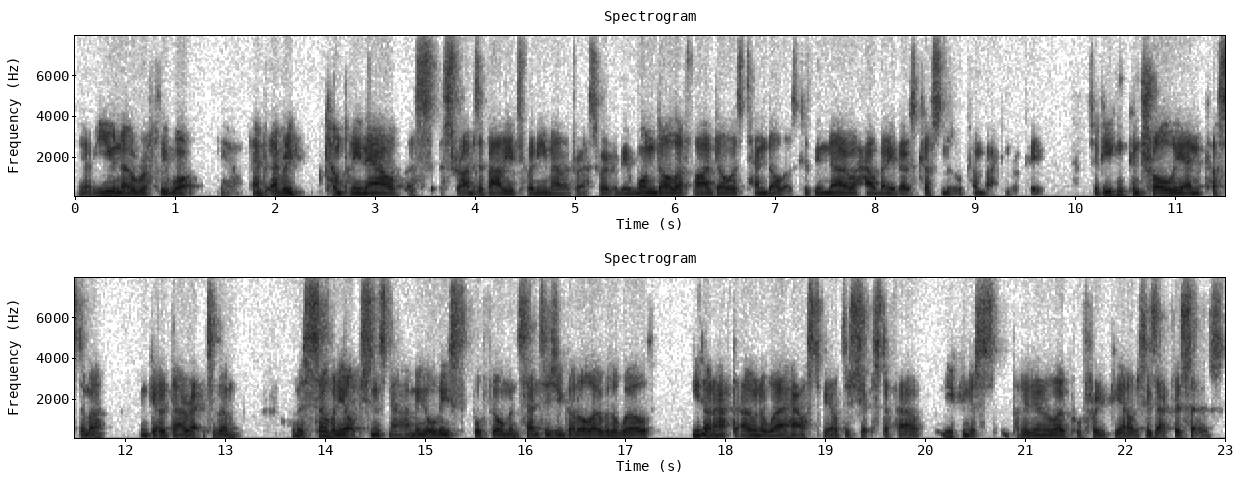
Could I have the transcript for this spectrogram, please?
you know, you know roughly what you know, every, every company now ascribes a value to an email address, whether it be one dollar, five dollars, ten dollars, because they know how many of those customers will come back and repeat. So if you can control the end customer and go direct to them, and there's so many options now. I mean, all these fulfillment centers you've got all over the world. You don't have to own a warehouse to be able to ship stuff out. You can just put it in a local 3PL, which is exactly says.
